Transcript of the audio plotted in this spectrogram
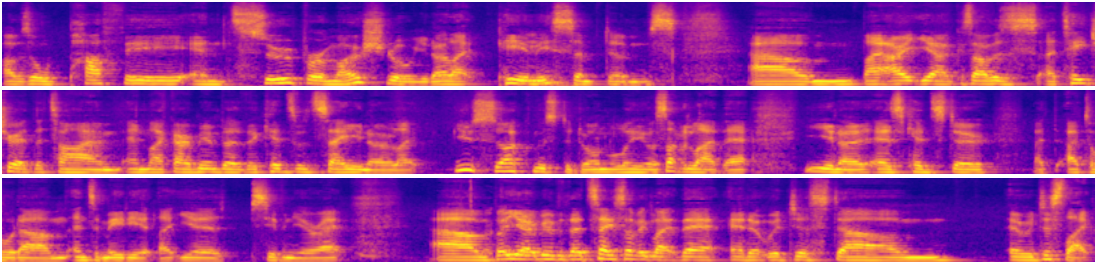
I was all puffy and super emotional, you know, like PMS mm. symptoms. Um, like I, yeah, because I was a teacher at the time, and like I remember the kids would say, you know, like you suck, Mr. Donnelly, or something like that. You know, as kids do. I, I taught um, intermediate, like year seven, year eight. Um, okay. But yeah, I remember they'd say something like that, and it would just, um, it would just like,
